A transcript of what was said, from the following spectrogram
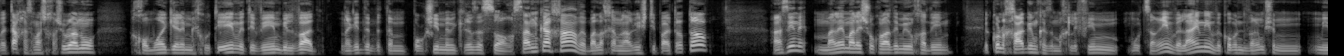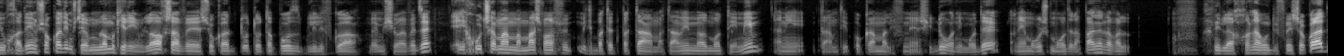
ותכלס מה שחשוב לנו, חומרי גלם איכותיים וטבעיים בלבד. נגיד אתם פוגשים במקרה זה סוהרסן ככה, ובא לכם להרגיש טיפה יותר טוב, אז הנה, מלא מלא שוקולדים מיוחדים. בכל חג הם כזה מחליפים מוצרים וליינים וכל מיני דברים שהם מיוחדים, שוקולדים שאתם לא מכירים, לא עכשיו אה, שוקולד או תפוז בלי לפגוע במי שאוהב את זה. האיכות שם ממש ממש מתבטאת בטעם, הטעמים מאוד מאוד טעימים. אני טעמתי פה כמה לפני השידור, אני מודה, אני אמור לשמור את זה לפאנל, אבל אני לא יכול לעמוד בפני שוקולד.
